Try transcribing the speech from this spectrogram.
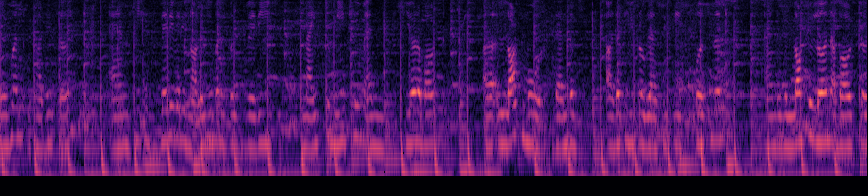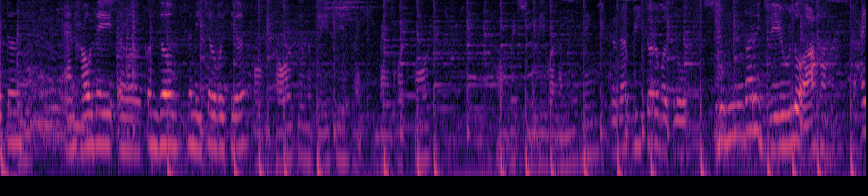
Mohan Upadhyay sir, and he is very very knowledgeable. It was very nice to meet him and hear about a lot more than the other TV programs we see. It's personal, and there's a lot to learn about turtles and how they uh, conserve the nature over here. So we covered few of the places like Banquet amazing. त्या बीचवर बसलो सुंदर जेवलो आहा काय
